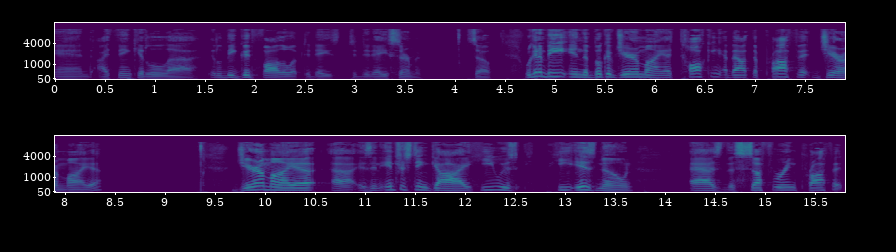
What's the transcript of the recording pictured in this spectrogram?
and I think it'll uh, it'll be good follow up today's to today's sermon. So we're going to be in the book of Jeremiah, talking about the prophet Jeremiah. Jeremiah uh, is an interesting guy. He was he is known as the suffering prophet,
